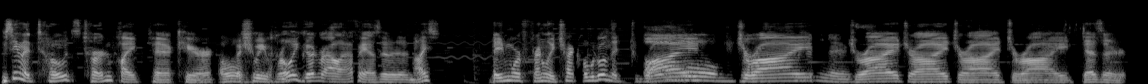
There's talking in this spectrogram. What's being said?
We've seen a Toad's Turnpike pick here, Oh. which should be really good for LFA as a nice, inward friendly track. Oh, we're going the dry, Oh, dry, dry, dry, dry, dry desert.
